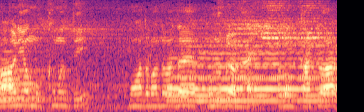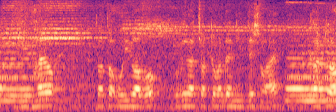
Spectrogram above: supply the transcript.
মাননীয় মুখ্যমন্ত্রী মমতা বন্দ্যোপাধ্যায়ের অনুপ্রেরণায় এবং কাটোয়ার বিধায়ক তথা অভিভাবক রবীন্দ্রনাথ চট্টোপাধ্যায়ের নির্দেশনায় কাটোয়া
